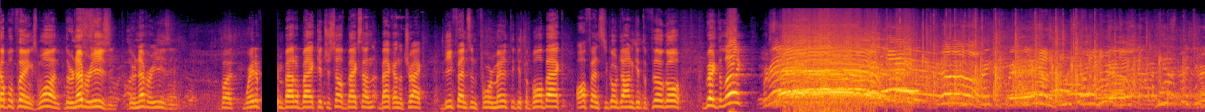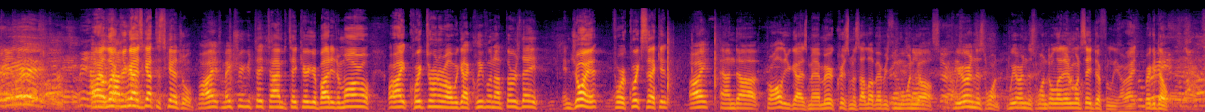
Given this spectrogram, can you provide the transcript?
couple things. One, they're never easy. They're never easy. But way to battle back, get yourself back on back on the track. Defense in four minutes to get the ball back. Offense to go down and get the field goal. Break the leg. All right, look, you guys got the schedule. All right, make sure you take time to take care of your body tomorrow. All right, quick turnaround. We got Cleveland on Thursday. Enjoy it for a quick second. All right, and uh, for all you guys, man, Merry Christmas. I love every single one of y'all. We earned this one. We earned this one. Don't let anyone say differently. All right, break it down.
